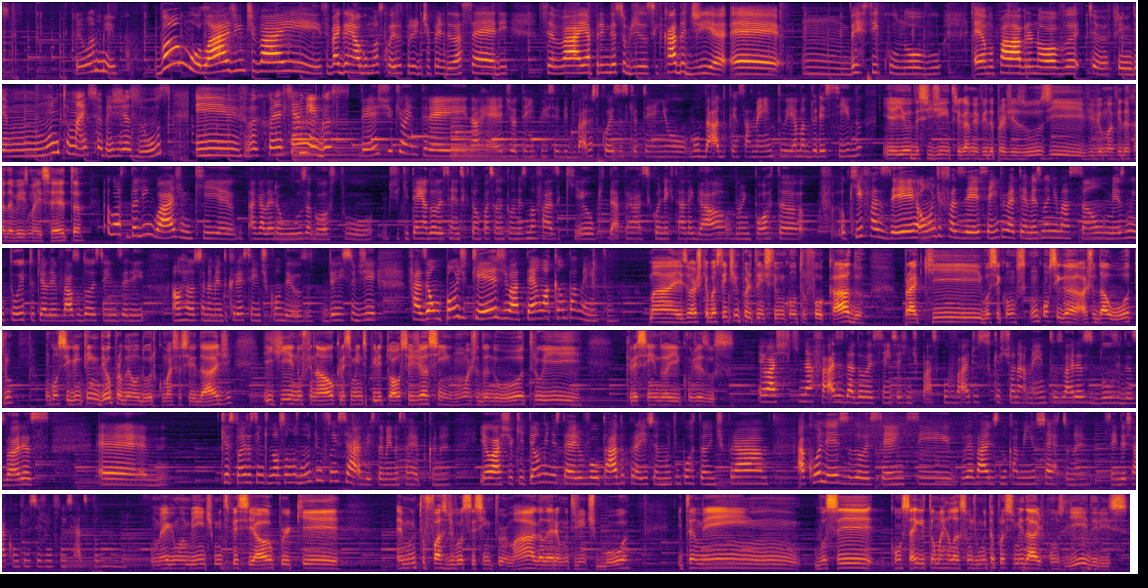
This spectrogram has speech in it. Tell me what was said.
meu amigo. Vamos lá, a gente vai. Você vai ganhar algumas coisas pra gente aprender da série. Você vai aprender sobre Jesus que cada dia é um versículo novo, é uma palavra nova. Você vai aprender muito mais sobre Jesus e vai conhecer amigos. Desde que eu entrei na Red, eu tenho percebido várias coisas que eu tenho mudado o pensamento e amadurecido. E aí eu decidi entregar minha vida para Jesus e viver uma vida cada vez mais reta. Eu gosto da linguagem que a galera usa, gosto de que tem adolescentes que estão passando pela mesma fase que eu, que dá pra se conectar legal. Não importa o que fazer, onde fazer, sempre vai ter a mesma animação, o mesmo intuito que é levar os adolescentes ali a um relacionamento crescente com Deus. Isso de fazer um pão de queijo até um acampamento. Mas eu acho que é bastante importante ter um encontro focado para que você um consiga ajudar o outro, um consiga entender o problema do outro com mais facilidade e que no final o crescimento espiritual seja assim, um ajudando o outro e crescendo aí com Jesus. Eu acho que na fase da adolescência a gente passa por vários questionamentos, várias dúvidas, várias é, questões assim que nós somos muito influenciáveis também nessa época, né? E eu acho que ter um ministério voltado para isso é muito importante para acolher esses adolescentes e levar eles no caminho certo, né? Sem deixar com que eles sejam influenciados pelo mundo. O Mega é um ambiente muito especial porque é muito fácil de você se enturmar, a galera é muito gente boa. E também você consegue ter uma relação de muita proximidade com os líderes,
